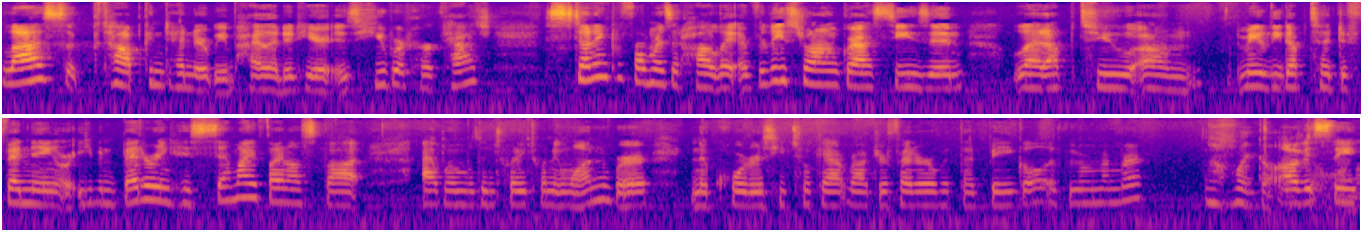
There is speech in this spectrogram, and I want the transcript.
last top contender we've highlighted here is Hubert Hurkacz. Stunning performance at Halle, a really strong grass season led up to um, may lead up to defending or even bettering his semifinal spot at Wimbledon 2021, where in the quarters he took out Roger Federer with that bagel, if we remember. Oh my god. Obviously.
